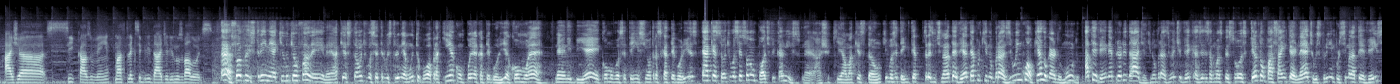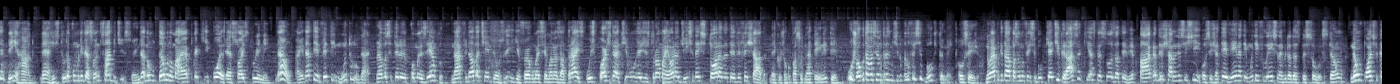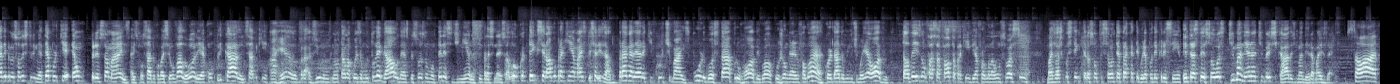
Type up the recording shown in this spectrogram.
haja se caso venha, uma flexibilidade ali nos valores. É, sobre o streaming é aquilo que eu falei, né? A questão de você ter o streaming é muito boa para quem acompanha a categoria, como é na NBA, como você tem isso em outras categorias, é a questão que você só não pode ficar nisso, né? Acho que é uma questão que você tem que ter transmitindo na TV, até porque no Brasil, em qualquer lugar do mundo, a TV ainda é prioridade. Aqui no Brasil a gente vê que às vezes algumas pessoas tentam passar a internet, o streaming por cima da TV, e isso é bem errado, né? A gente estuda comunicação, a gente sabe disso. Ainda não estamos numa época que, pô, é só streaming. Não, ainda a TV tem muito lugar. Para você ter como exemplo, na final da Champions League, que foi algumas semanas atrás, o Esporte Interativo registrou a maior audiência da história da TV fechada, né? Que o jogo passou na TNT. O jogo estava sendo transmitido pelo Facebook também. Ou seja, não é porque estava passando no Facebook que é de graça que as pessoas da TV paga deixaram de assistir. Ou seja, a TV ainda tem muita influência na vida das pessoas. Então, não pode ficar dependendo só do streaming, até porque é um preço a mais. A gente não sabe qual vai ser o valor e é complicado. A gente sabe que a renda do Brasil não, não tá uma coisa muito legal, né? As pessoas não vão ter esse dinheiro assim para assinar isso a louca. Tem que ser algo para quem é mais especializado. Pra galera que curte mais por gostar, pro hobby, igual o João Guilherme falou, ah, acordar domingo de manhã, é óbvio. Talvez não faça falta para quem vê a Fórmula 1 só assim, mas eu acho que você tem que ter essa opção até para a categoria poder crescer entre as pessoas de maneira diversificada, de maneira mais leve. Só,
